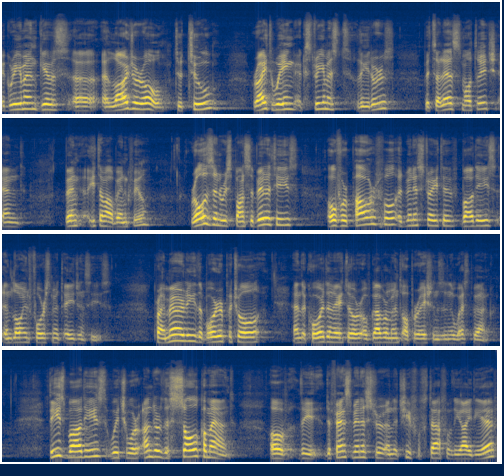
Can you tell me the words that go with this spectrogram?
agreement gives uh, a larger role to two right-wing extremist leaders, Bezalel Smotrich and ben, Itamar Ben-Gvir, roles and responsibilities over powerful administrative bodies and law enforcement agencies, primarily the Border Patrol and the coordinator of government operations in the West Bank. These bodies, which were under the sole command of the defense minister and the chief of staff of the IDF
